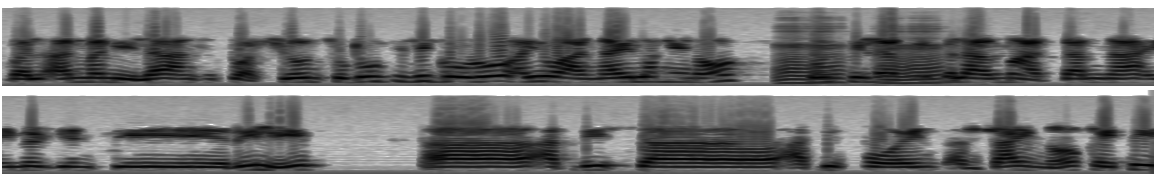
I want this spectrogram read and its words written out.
balaan Manila ang sitwasyon subong si siguro ayo anay lang you know Mhm, kung sila mhm. mm matang nga emergency relief uh, at this uh, at this point and time no kay ti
